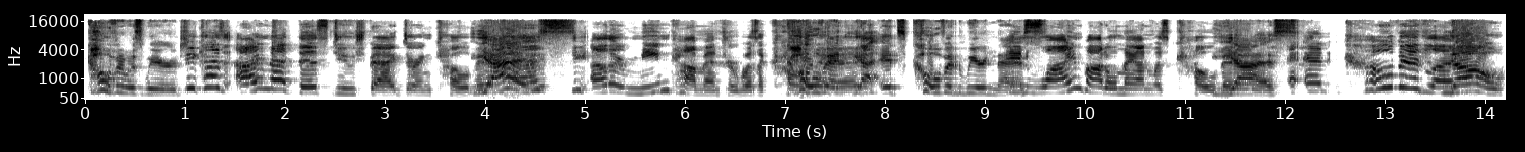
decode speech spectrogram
COVID was weird. because I met this douchebag during COVID. Yes. The other meme commenter was a COVID. COVID. Yeah, it's COVID weirdness. And Wine Bottle Man was COVID. yes. And COVID, like no.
